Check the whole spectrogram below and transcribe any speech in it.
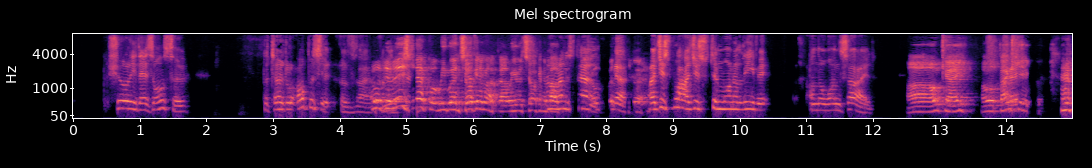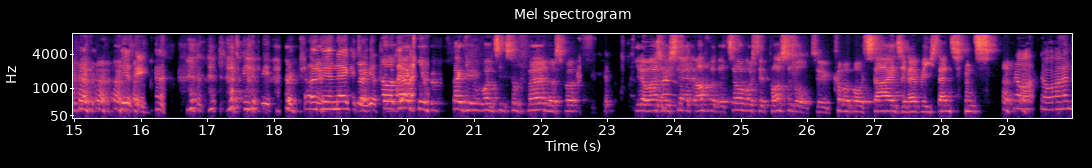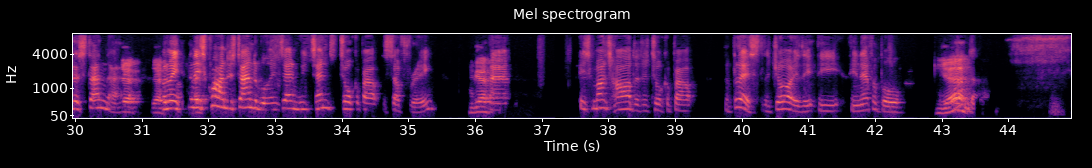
surely there's also the total opposite of that. Well, I there mean, is, yeah, but we weren't talking about that. We were talking about. I understand. Yeah. yeah. I just, I just didn't want to leave it on the one side. Oh, okay. Oh, thank okay. you. Only a negative. Oh, thank you. Thank you for wanting some fairness, but you know, as we said often, it's almost impossible to cover both sides in every sentence. no, I, no, I understand that. Yeah, yeah. But I mean, and it's quite understandable. And then we tend to talk about the suffering. Yeah. it's much harder to talk about the bliss, the joy, the the ineffable. Yeah. Wonder.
